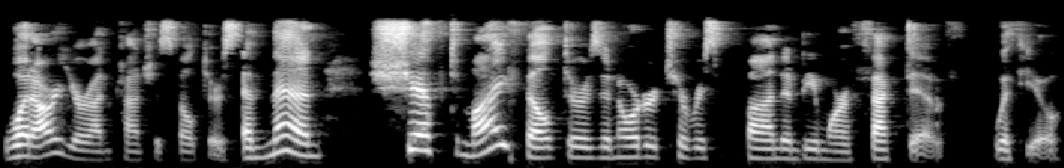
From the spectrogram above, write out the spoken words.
what are your unconscious filters and then shift my filters in order to respond and be more effective with you.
